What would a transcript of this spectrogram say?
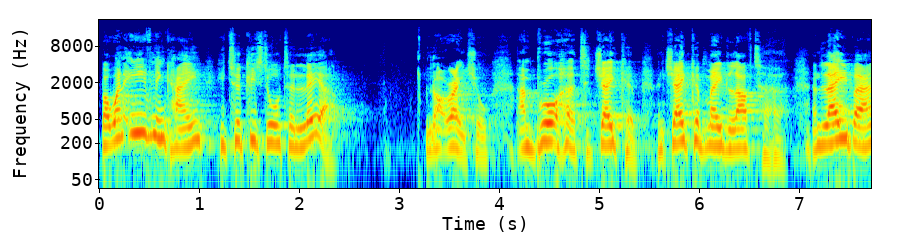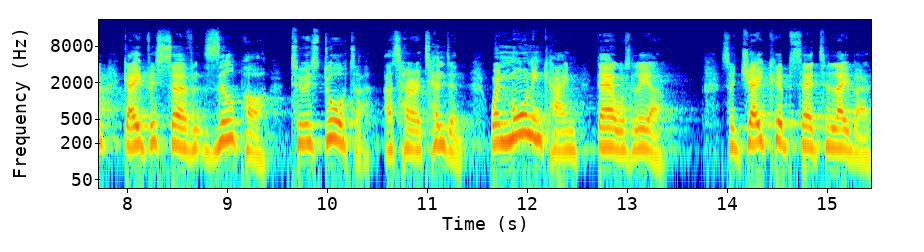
But when evening came, he took his daughter Leah, not Rachel, and brought her to Jacob. And Jacob made love to her. And Laban gave his servant Zilpah to his daughter as her attendant. When morning came, there was Leah. So Jacob said to Laban,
